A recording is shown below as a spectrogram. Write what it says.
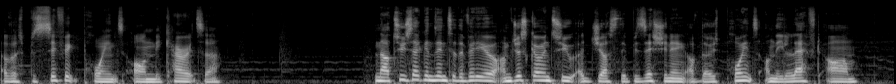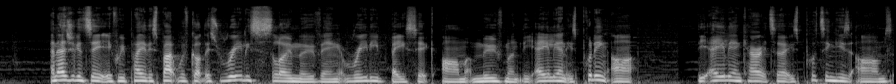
of a specific point on the character. Now two seconds into the video, I'm just going to adjust the positioning of those points on the left arm. And as you can see, if we play this back, we've got this really slow moving, really basic arm movement. The alien is putting art the alien character is putting his arms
